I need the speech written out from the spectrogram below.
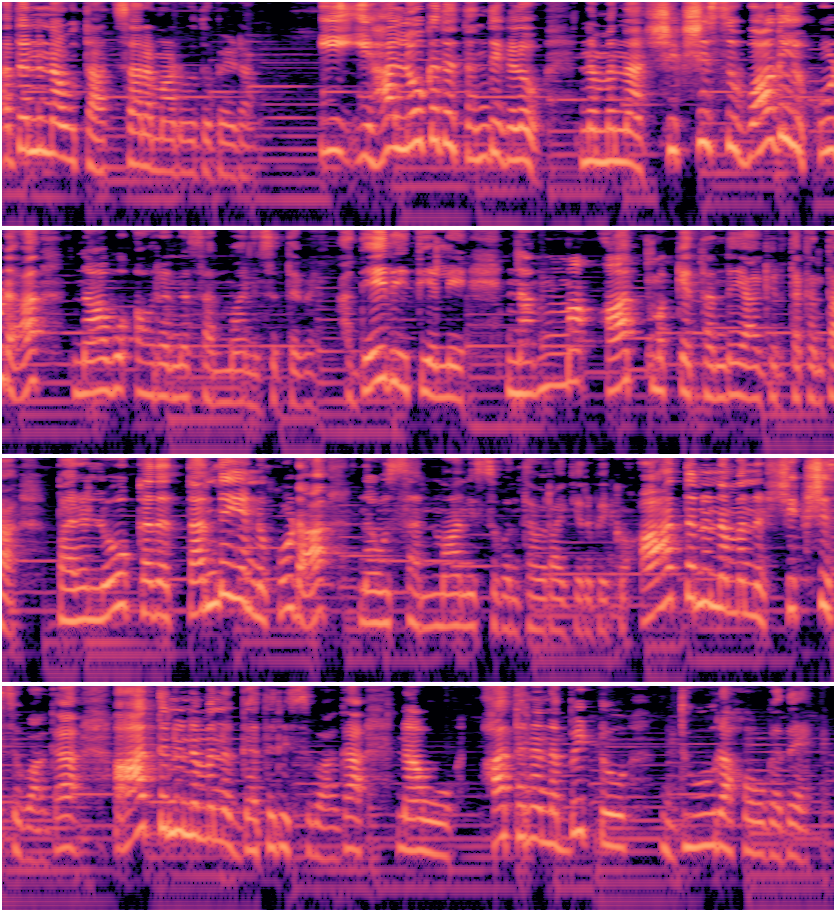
ಅದನ್ನು ನಾವು ತಾತ್ಸಾರ ಮಾಡುವುದು ಬೇಡ. ಈ ಇಹಲೋಕದ ತಂದೆಗಳು ನಮ್ಮನ್ನು ಶಿಕ್ಷಿಸುವಾಗಲೂ ಕೂಡ ನಾವು ಅವರನ್ನು ಸನ್ಮಾನಿಸುತ್ತೇವೆ. ಅದೇ ರೀತಿಯಲ್ಲಿ ನಮ್ಮ ಆತ್ಮಕ್ಕೆ ತಂದೆಯಾಗಿರ್ತಕ್ಕಂಥ ಪರಲೋಕದ ತಂದೆಯನ್ನು ಕೂಡ ನಾವು ಸನ್ಮಾನಿಸುವಂಥವರಾಗಿರಬೇಕು. ಆತನು ನಮ್ಮನ್ನು ಶಿಕ್ಷಿಸುವಾಗ, ಆತನು ನಮ್ಮನ್ನು ಗದರಿಸುವಾಗ ನಾವು ಆತನನ್ನು ಬಿಟ್ಟು ದೂರ ಹೋಗದೆ,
